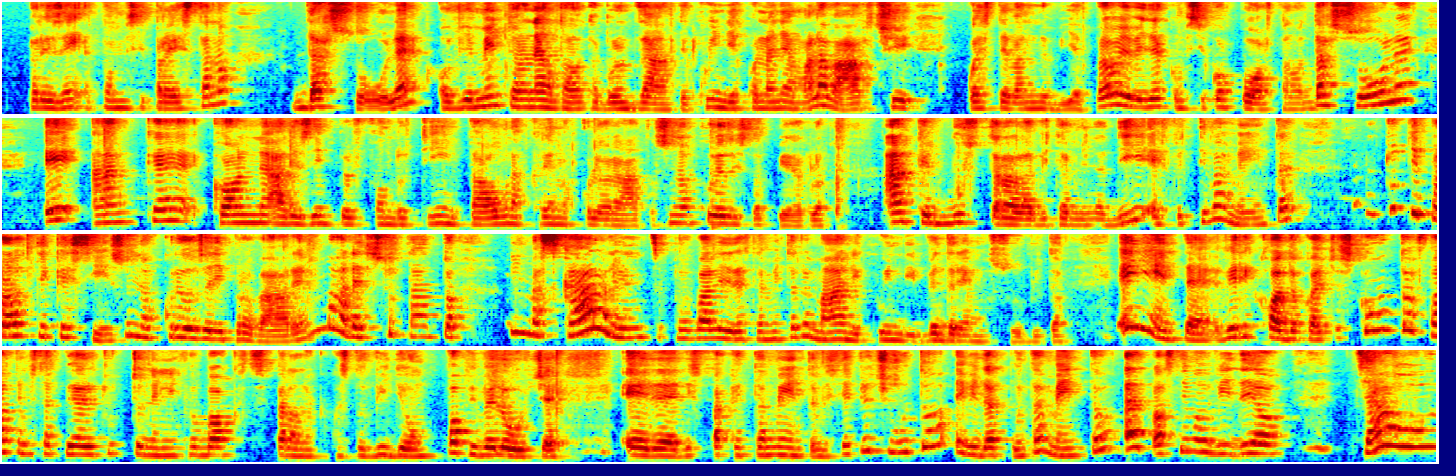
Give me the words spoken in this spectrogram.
come si prestano da sole. Ovviamente non è un tanto abbronzante quindi quando andiamo a lavarci queste vanno via. Però voglio vedere come si comportano da sole e anche con ad esempio il fondotinta o una crema colorata, sono curiosa di saperlo. Anche il booster alla vitamina D, effettivamente, tutti i prodotti che sì, sono curiosa di provare, ma adesso tanto il mascara lo inizio a provare direttamente domani, quindi vedremo subito. E niente, vi ricordo qual c'è sconto, fatemi sapere tutto nell'info box sperando che questo video un po' più veloce e di spacchettamento vi sia piaciuto e vi do appuntamento al prossimo video. Ciao!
